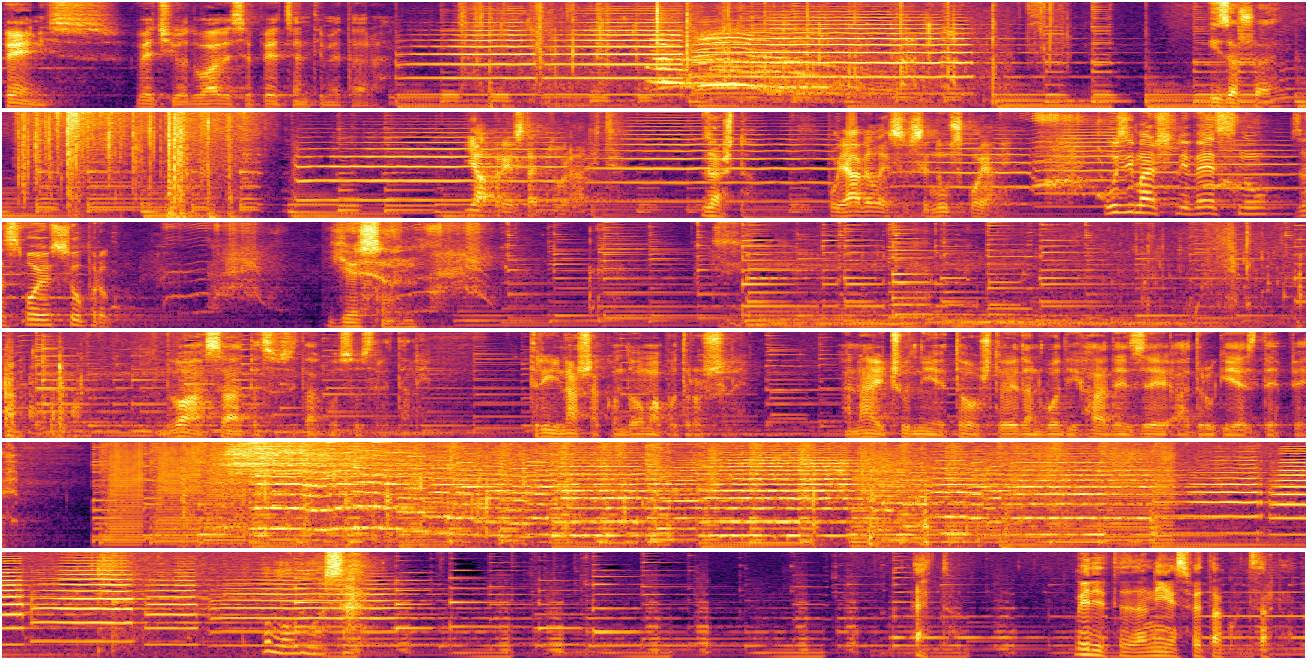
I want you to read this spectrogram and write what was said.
Penis veći od 25 cm. Izašao je. Ja prestajem to raditi. Zašto? Pojavile su se nus pojave. Uzimaš li Vesnu za svoju suprugu? Jesam. Dva sata su se tako susretali. Tri naša kondoma potrošili. A najčudnije je to što jedan vodi HDZ, a drugi SDP. Pomogimo se. Eto, vidite da nije sve tako crno.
